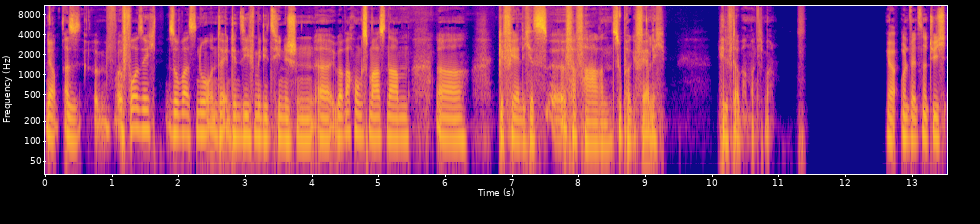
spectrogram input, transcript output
Ja, also äh, Vorsicht, sowas nur unter intensivmedizinischen äh, Überwachungsmaßnahmen, äh, gefährliches äh, Verfahren, super gefährlich. Hilft aber manchmal. Ja, und wenn es natürlich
